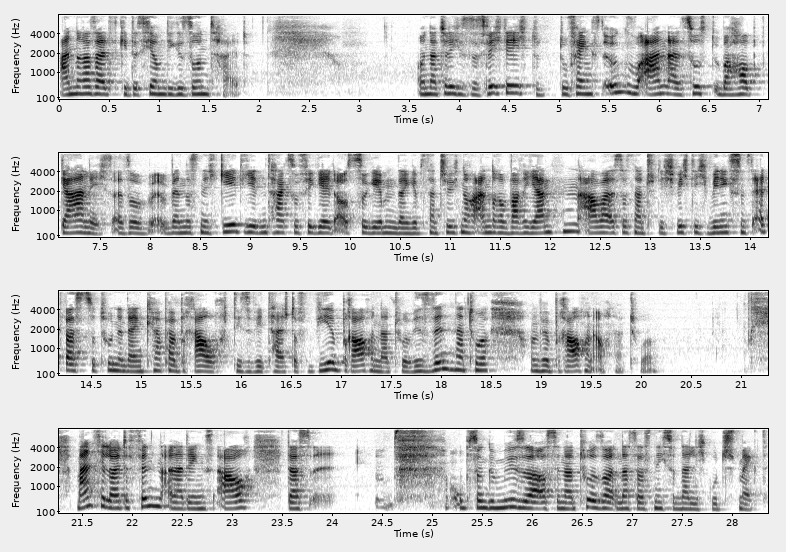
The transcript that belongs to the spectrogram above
Andererseits geht es hier um die Gesundheit. Und natürlich ist es wichtig, du, du, fängst irgendwo an, als tust überhaupt gar nichts. Also wenn es nicht geht, jeden Tag so viel Geld auszugeben, dann gibt es natürlich noch andere Varianten. Aber es ist natürlich wichtig, wenigstens etwas zu tun, denn dein Körper braucht diese Vitalstoffe. Wir brauchen Natur. Wir sind Natur und wir brauchen auch Natur. Manche Leute finden allerdings auch, dass Obst und Gemüse aus der Natur sollten, dass das nicht sonderlich gut schmeckt.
